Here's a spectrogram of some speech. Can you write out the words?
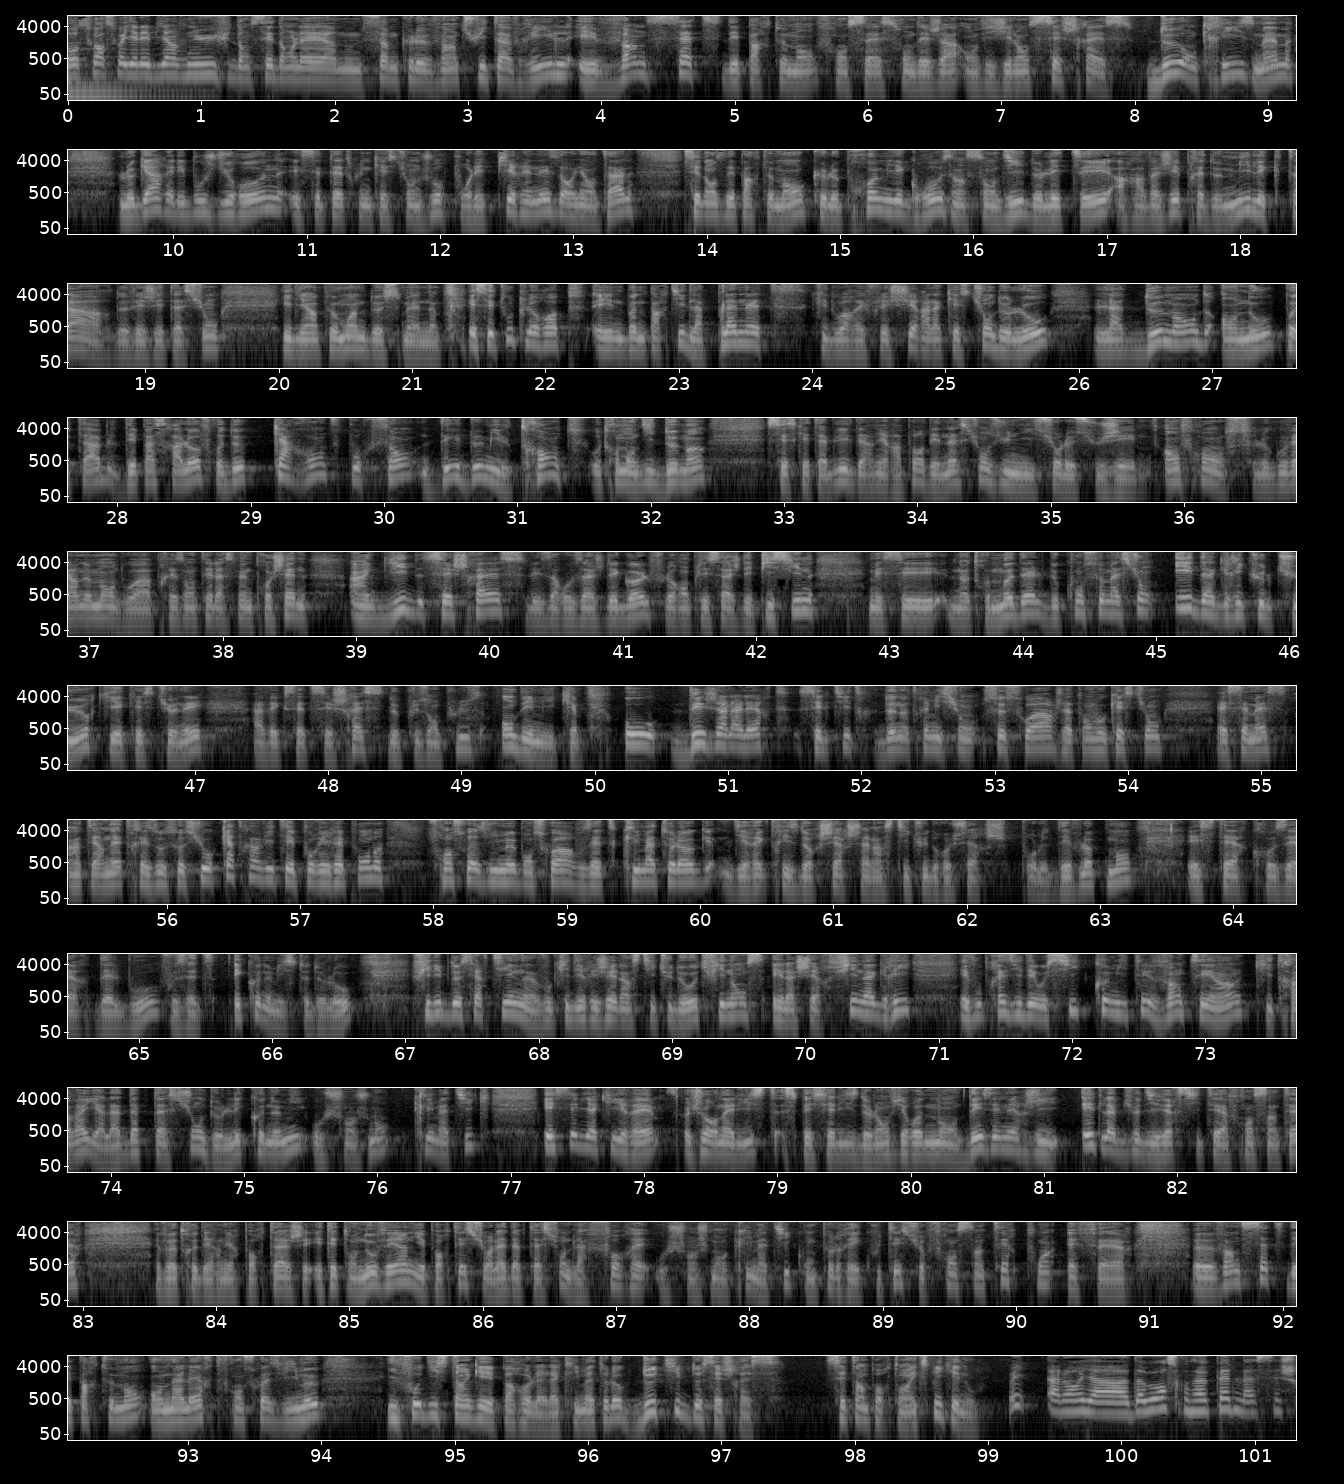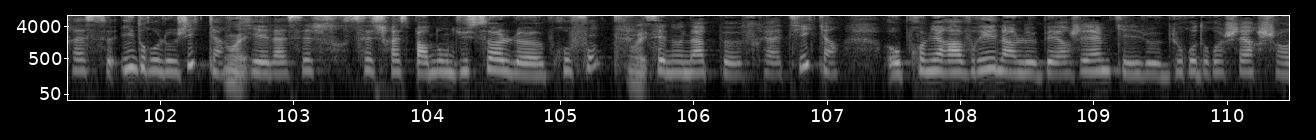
Bonsoir, soyez les bienvenus dans C'est dans l'air. Nous ne sommes que le 28 avril et 27 départements français sont déjà en vigilance sécheresse. Deux en crise même, le Gard et les Bouches-du-Rhône. Et c'est peut-être une question de jour pour les Pyrénées-Orientales. C'est dans ce département que le premier gros incendie de l'été a ravagé près de 1000 hectares de végétation il y a un peu moins de deux semaines. Et c'est toute l'Europe et une bonne partie de la planète qui doit réfléchir à la question de l'eau. La demande en eau potable dépassera l'offre de 40% dès 2030. Autrement dit, demain, c'est ce qu'établit le dernier rapport des Nations Unies sur le sujet. En France, le gouvernement doit présenter la semaine prochaine un guide sécheresse, les arrosages des golfs, le remplissage des piscines, mais c'est notre modèle de consommation et d'agriculture qui est questionné avec cette sécheresse de plus en plus endémique. Eau, déjà l'alerte, c'est le titre de notre émission ce soir. J'attends vos questions SMS, Internet, réseaux sociaux. Quatre invités pour y répondre. Françoise Vimeux, bonsoir. Vous êtes climatologue, directrice de recherche à l'Institut de recherche pour le développement. Esther Crozer-Delbourg, vous êtes économiste de l'eau. Philippe de Sertine, vous qui dirigez l'Institut de haute finance et la chaire Finagri. Et vous présidez aussi Comité 21 qui travaille à l'adaptation de l'économie au changement climatique. Célia Kiret, journaliste spécialiste de l'environnement, des énergies et de la biodiversité à France Inter. Votre dernier reportage était en Auvergne et portait sur l'adaptation de la forêt au changement climatique. On peut le réécouter sur franceinter.fr. 27 euh, départements en alerte, Françoise Vimeux. Il faut distinguer, parole à la climatologue, deux types de sécheresse. C'est important. Expliquez-nous. Oui, alors il y a d'abord ce qu'on appelle la sécheresse hydrologique, qui est la sécheresse pardon, du sol euh, profond. C'est nos nappes euh, phréatiques. Au 1er avril, hein, le BRGM, qui est le Bureau de recherche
